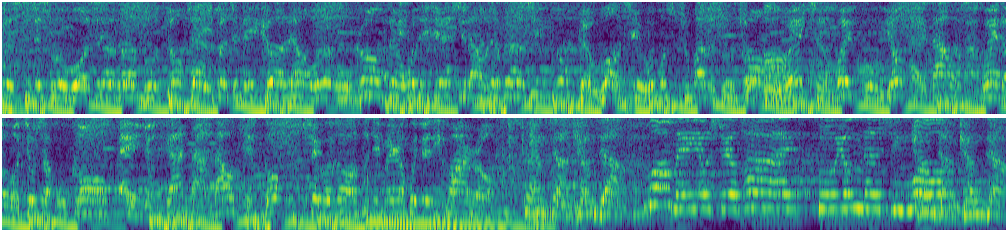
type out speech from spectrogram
这世界除了我，其他都很普通。赚钱没课，练好我的武功。虽然问题接起来好像非常轻松，不要忘记为梦想出发的初衷。为成为富有，哎，大伙常规的我就像悟空，哎，勇敢大脑建功，学会做好自己，没人会对你宽容。Calm down, calm down, 我没有学坏，不用担心我 calm down, calm down。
